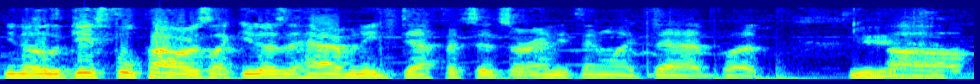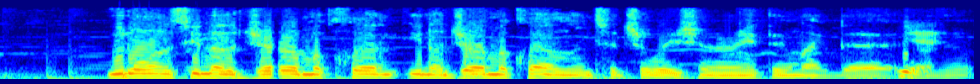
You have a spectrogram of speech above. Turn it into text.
You know, gains full powers, like he doesn't have any deficits or anything like that. But Yeah. um, we don't want to see another Gerald McClellan, you know, Gerald McClellan situation or anything like that. Yeah. you know?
